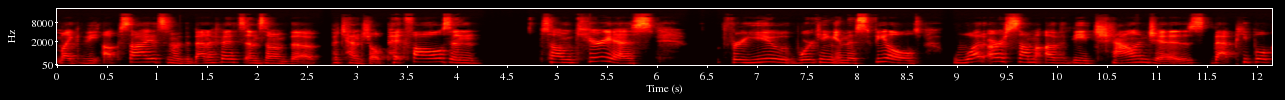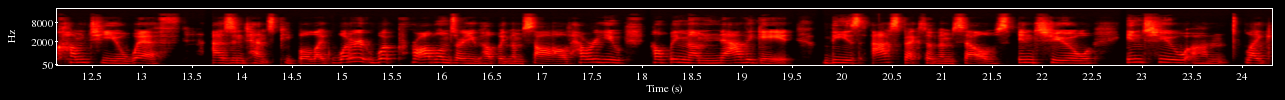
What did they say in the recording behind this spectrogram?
like the upsides, some of the benefits, and some of the potential pitfalls. And so I'm curious, for you working in this field, what are some of the challenges that people come to you with as intense people? Like what are what problems are you helping them solve? How are you helping them navigate these aspects of themselves into into um, like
